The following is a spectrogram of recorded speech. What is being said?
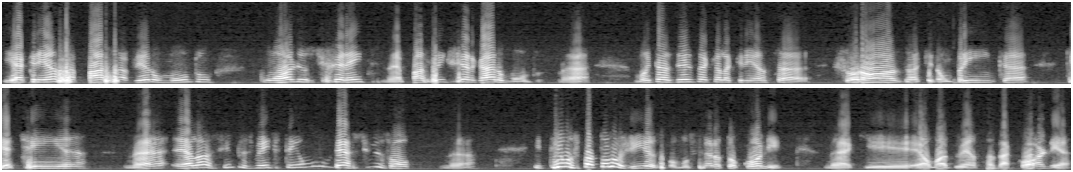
E a criança passa a ver o mundo com olhos diferentes, né? Passa a enxergar o mundo, né? Muitas vezes aquela criança chorosa, que não brinca, quietinha, né? Ela simplesmente tem um déficit visual, né? E temos patologias como ceratocone, né? Que é uma doença da córnea,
